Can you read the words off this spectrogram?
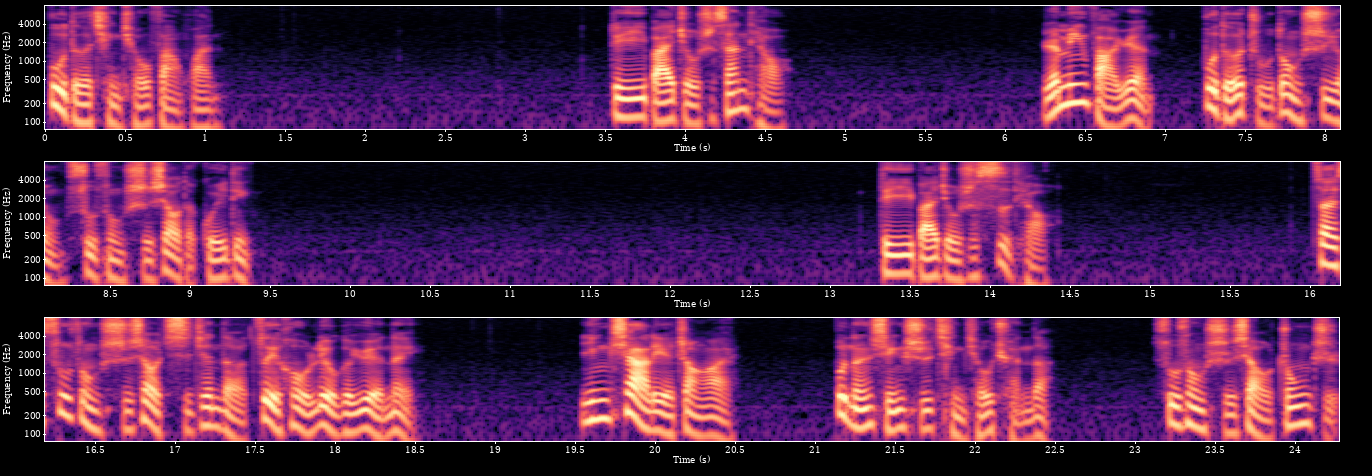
不得请求返还。第一百九十三条，人民法院不得主动适用诉讼时效的规定。第一百九十四条，在诉讼时效期间的最后六个月内，因下列障碍不能行使请求权的。诉讼时效终止。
